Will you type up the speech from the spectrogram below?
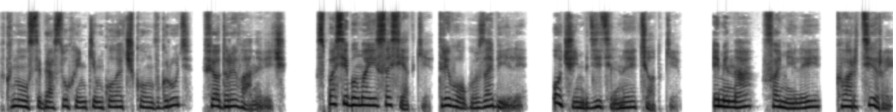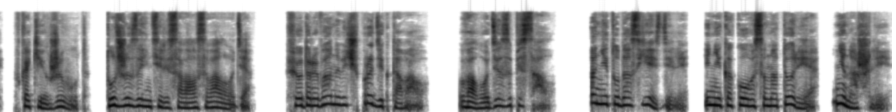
Ткнул себя сухоньким кулачком в грудь Федор Иванович. Спасибо моей соседке, тревогу забили. Очень бдительные тетки. Имена, фамилии, квартиры, в каких живут. Тут же заинтересовался Володя. Федор Иванович продиктовал. Володя записал. Они туда съездили и никакого санатория не нашли.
